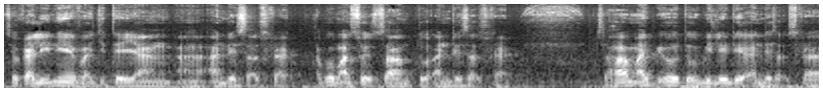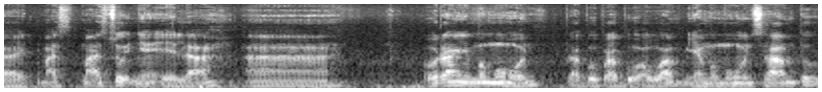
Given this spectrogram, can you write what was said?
so kali ni Irfan cerita yang uh, under subscribe apa maksud saham tu under subscribe saham IPO tu bila dia under subscribe mak- maksudnya ialah uh, orang yang memohon pelabur-pelabur awam yang memohon saham tu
